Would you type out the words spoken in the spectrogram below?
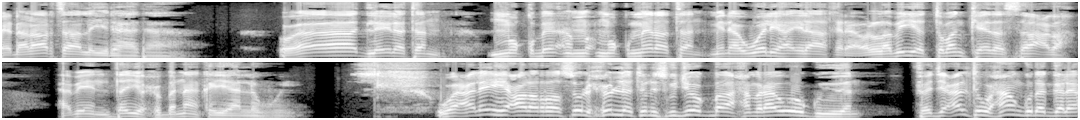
ee dharaartaa la yidhaahdaa. Oo aad leylatan muqmiratan min awaliha ilaa aakhiriha oo labiyo tobankeeda saacba habeen dayaxu bannaanka yaalla wey. Wa calayhi cala rasuul xullatun isku joog baa xamraawi oo guduudan. Fajacaltu waxaan gudagalay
